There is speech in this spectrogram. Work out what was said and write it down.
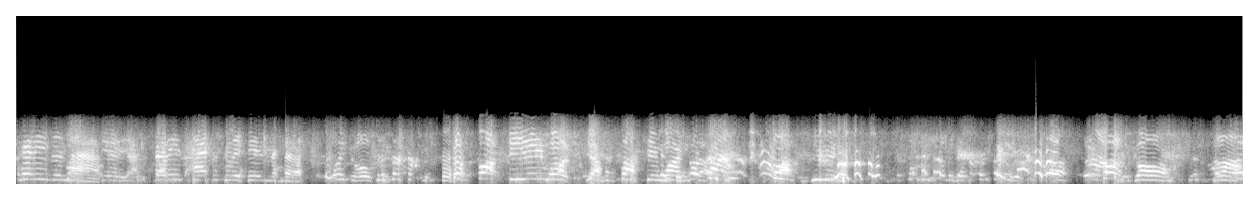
Penny's in there. Penny's actually in there. Michael. the fuck do you want? You fucking wanker. fuck you. Fuck off. Oh,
